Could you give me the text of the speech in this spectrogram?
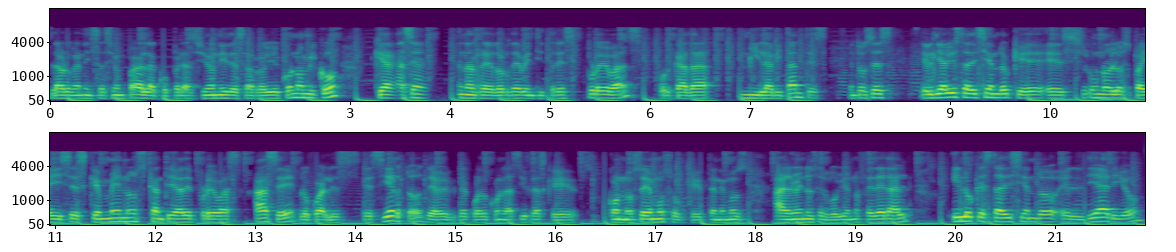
la Organización para la Cooperación y Desarrollo Económico, que hacen alrededor de 23 pruebas por cada mil habitantes. Entonces, el diario está diciendo que es uno de los países que menos cantidad de pruebas hace, lo cual es, cierto, de, acuerdo con las cifras que conocemos o que tenemos al menos el gobierno federal. Y lo que está diciendo el diario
